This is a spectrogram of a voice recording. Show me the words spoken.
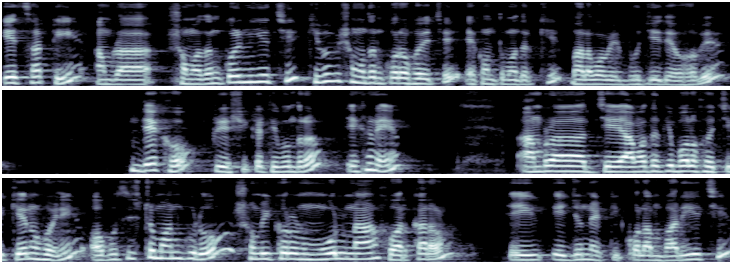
এই চারটি আমরা সমাধান করে নিয়েছি। কীভাবে সমাধান করা হয়েছে, এখন তোমাদেরকে ভালোভাবে বুঝিয়ে দেওয়া হবে। দেখো, প্রিয় শিক্ষার্থী বন্ধুরা, এখানে আমরা যে আমাদেরকে বলা হয়েছে কেন হয়নি, অবশিষ্ট মানগুলো সমীকরণ মূল না হওয়ার কারণ এই এই জন্য একটি কলাম বাড়িয়েছি।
